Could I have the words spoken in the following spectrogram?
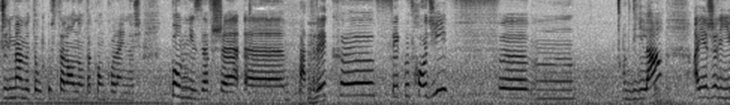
Czyli mamy tą ustaloną taką kolejność. Po mnie zawsze e, Patryk Mhm. jakby wchodzi w, deala, a jeżeli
